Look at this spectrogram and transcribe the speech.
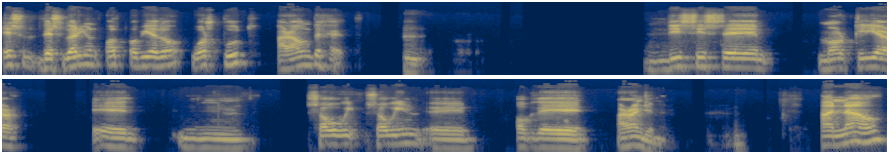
the sudarium of Oviedo was put around the head. Hmm. This is a more clear uh, mm, show, showing uh, of the arrangement. And now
